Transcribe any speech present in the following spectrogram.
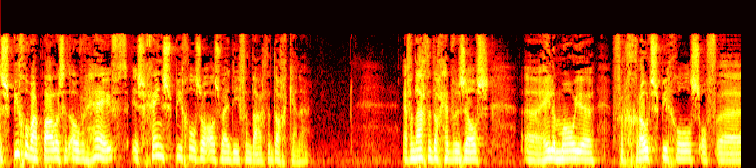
De spiegel waar Paulus het over heeft, is geen spiegel zoals wij die vandaag de dag kennen. En vandaag de dag hebben we zelfs uh, hele mooie vergrootspiegels. Of uh,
